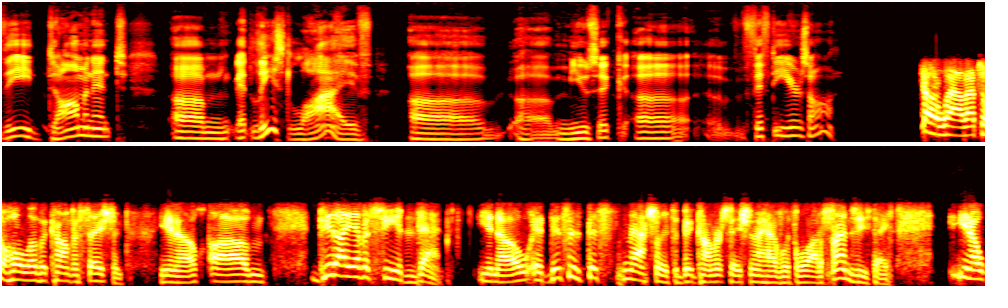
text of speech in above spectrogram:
the dominant, um, at least live, uh, uh, music, uh, fifty years on? Oh wow, that's a whole other conversation. You know, um, did I ever see it then? You know, it, this is this actually it's a big conversation I have with a lot of friends these days. You know,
